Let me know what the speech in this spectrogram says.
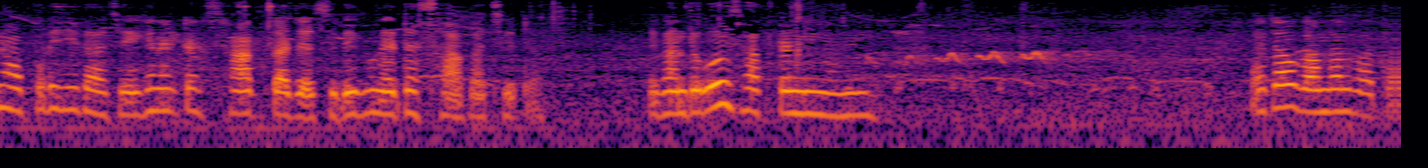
ওখানে অপরাজিতা আছে। এখানে একটা শাক গাছ আছে। দেখুন এটা শাক আছে এটা। এখান থেকেও শাকটা নিই আমি এটাও গাঁদাল পাতা।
